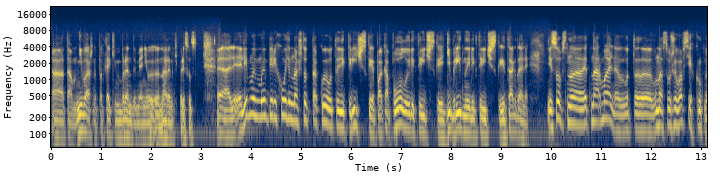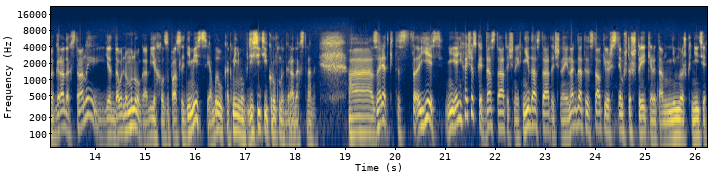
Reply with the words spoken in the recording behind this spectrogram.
а, там, неважно, под какими брендами они на рынке присутствуют, Э, либо мы переходим на что-то такое вот электрическое, пока полуэлектрическое, гибридно-электрическое и так далее. И, собственно, это нормально. Вот э, у нас уже во всех крупных городах страны, я довольно много объехал за последний месяц, я был как минимум в 10 крупных городах страны. А зарядки-то есть. Я не хочу сказать достаточно, их недостаточно. Иногда ты сталкиваешься с тем, что штекеры там немножко не те.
